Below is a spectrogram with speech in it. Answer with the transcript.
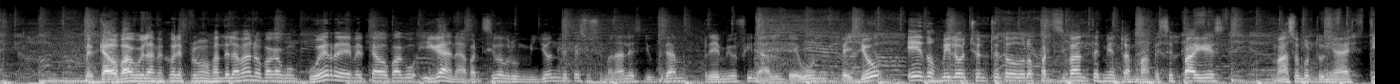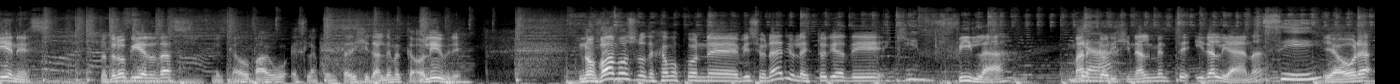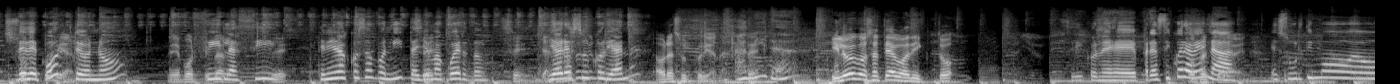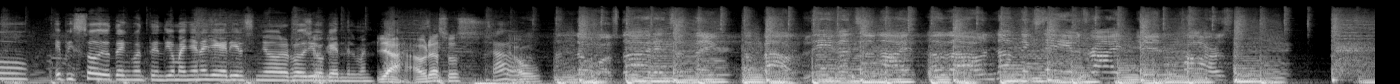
Mercado Pago y las mejores promos van de la mano. Paga con QR de Mercado Pago y gana. Participa por un millón de pesos semanales y un gran premio final de un Peugeot E2008 entre todos los participantes. Mientras más veces pagues, más oportunidades tienes. No te lo pierdas. Mercado Pago es la cuenta digital de Mercado Libre. Nos vamos, los dejamos con eh, Visionario, la historia de ¿De quién? Fila, marca Ya. originalmente italiana Sí. y ahora ¿De deporte o no? De deporte. Fila, claro. sí. Tenía unas cosas bonitas, Sí. yo me acuerdo. Sí, ya ¿Y ahora es surcoreana? Ahora es surcoreana. Ah, sí. mira. Y luego Santiago Adicto. Sí, con eh, Francisco Aravena. Es su último episodio, tengo entendido. Mañana llegaría el señor Rodrigo Sí, ok. Kendelman. Ya, abrazos. Chao. know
